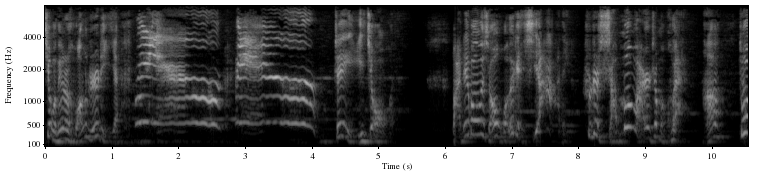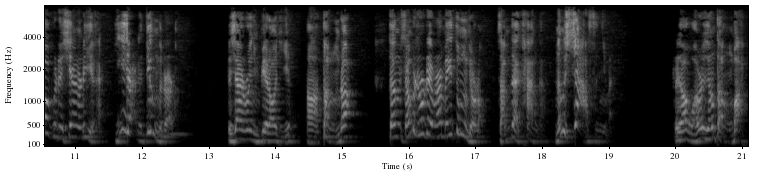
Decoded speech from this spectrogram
就定是黄纸底下，喵喵，这一叫唤，把这帮子小伙子给吓的，说这什么玩意儿这么快啊？多亏这先生厉害，一下给定在这儿了。这先生说：“你别着急啊，等着，等什么时候这玩意儿没动静了，咱们再看看，能吓死你们。”这小伙说：“行，等吧。”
